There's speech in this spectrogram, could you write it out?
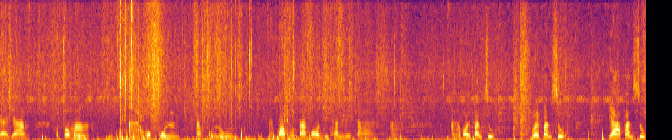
ยายาม แล้วก็มาขอบคุณกับคุณลุงอ่าก็คุณป้าก่อนที่ท่านเมตตาอ้อยปันสุกกล้วยปันสุกยาปันสุก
